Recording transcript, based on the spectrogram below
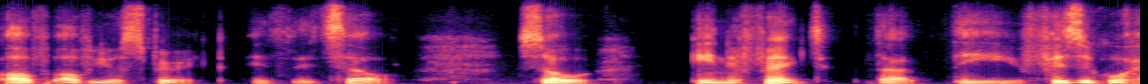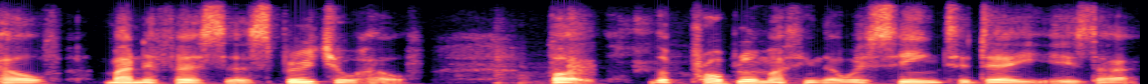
of, of your spirit itself. So, in effect, that the physical health manifests as spiritual health. But the problem I think that we're seeing today is that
